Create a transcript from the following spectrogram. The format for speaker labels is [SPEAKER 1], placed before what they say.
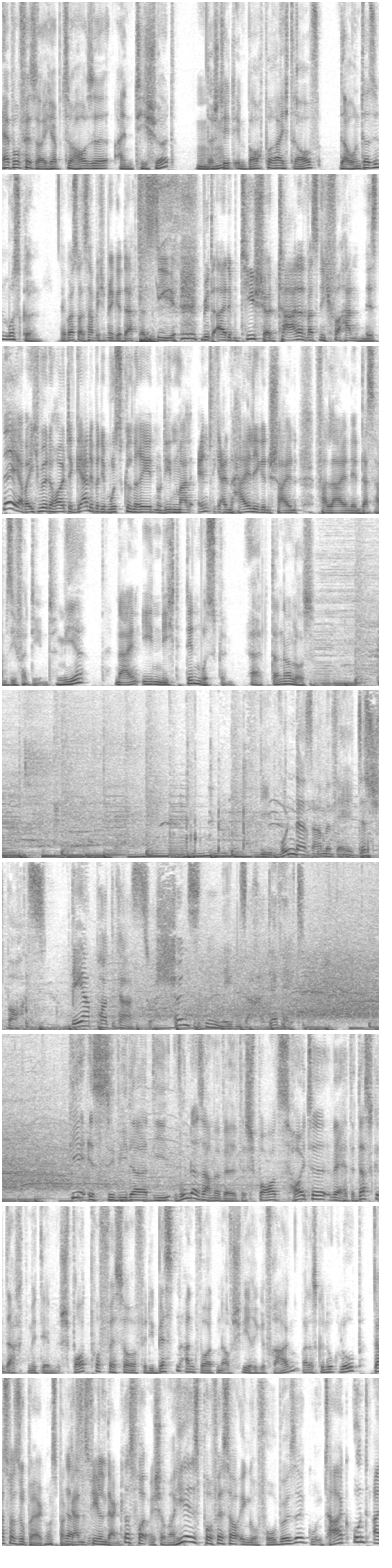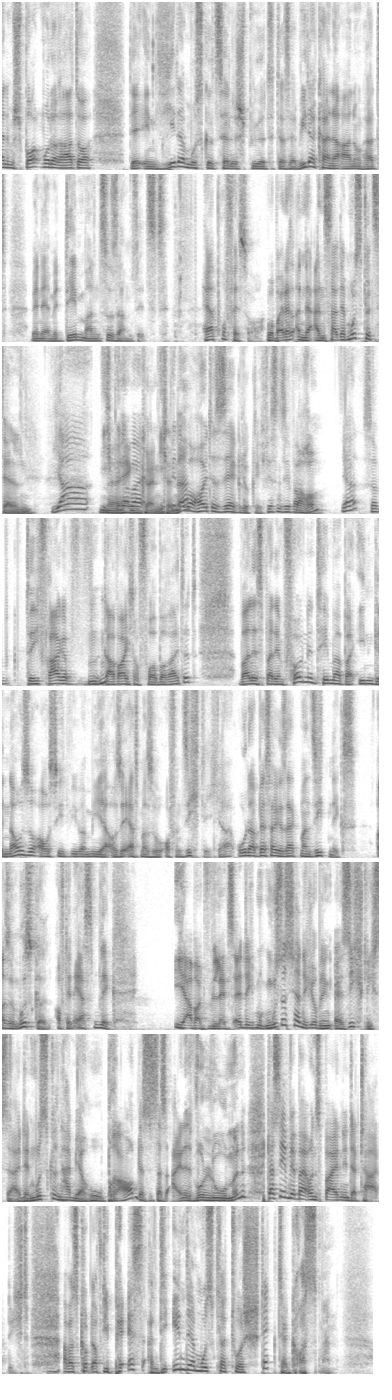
[SPEAKER 1] Herr Professor, ich habe zu Hause ein T-Shirt, mhm. da steht im Bauchbereich drauf, darunter sind Muskeln.
[SPEAKER 2] Herr Goss, was habe ich mir gedacht, dass Sie mit einem T-Shirt tarnen, was nicht vorhanden ist. Nee, aber ich würde heute gerne über die Muskeln reden und Ihnen mal endlich einen heiligen Schein verleihen, denn das haben Sie verdient.
[SPEAKER 1] Mir?
[SPEAKER 2] Nein, Ihnen nicht, den Muskeln.
[SPEAKER 1] Ja, dann noch los.
[SPEAKER 3] Die wundersame Welt des Sports. Der Podcast zur schönsten Nebensache der Welt.
[SPEAKER 1] Hier ist sie wieder, die wundersame Welt des Sports. Heute, wer hätte das gedacht, mit dem Sportprofessor für die besten Antworten auf schwierige Fragen. War das genug Lob?
[SPEAKER 2] Das war super, Herr Grossmann. Ganz vielen Dank.
[SPEAKER 1] Das freut mich schon mal. Hier ist Professor Ingo Frohböse. Guten Tag. Und einem Sportmoderator, der in jeder Muskelzelle spürt, dass er wieder keine Ahnung hat, wenn er mit dem Mann zusammensitzt. Herr Professor.
[SPEAKER 2] Wobei das an der Anzahl der Muskelzellen
[SPEAKER 1] ja, ich bin, aber, könnte, ich bin ne? aber heute sehr glücklich. Wissen Sie warum? Warum? Ja, die Frage, mhm. da war ich doch vorbereitet, weil es bei dem folgenden Thema bei Ihnen genauso aussieht wie bei mir. Also erstmal so offensichtlich, ja. Oder besser gesagt, man sieht nichts. Also Muskeln auf den ersten Blick.
[SPEAKER 2] Ja, aber letztendlich muss es ja nicht unbedingt ersichtlich sein, denn Muskeln haben ja Hubraum, das ist das eine Volumen, das sehen wir bei uns beiden in der Tat nicht. Aber es kommt auf die PS an, die in der Muskulatur steckt, Herr Grossmann.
